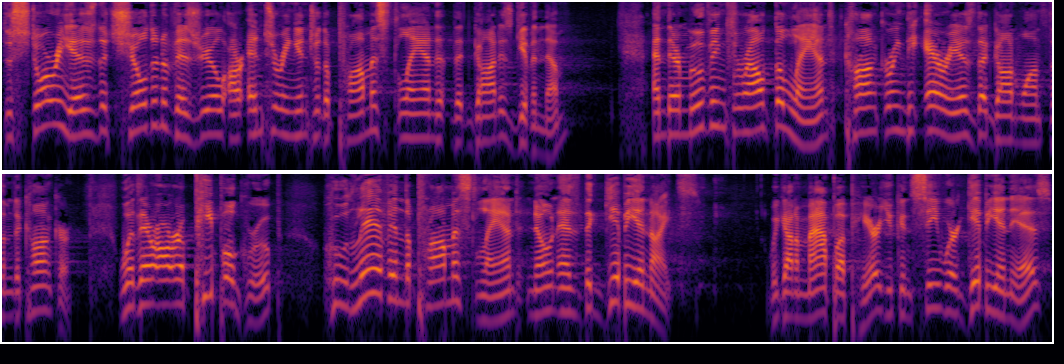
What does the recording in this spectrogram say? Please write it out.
The story is the children of Israel are entering into the promised land that God has given them and they're moving throughout the land, conquering the areas that God wants them to conquer. Where there are a people group who live in the promised land known as the Gibeonites. We got a map up here. You can see where Gibeon is,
